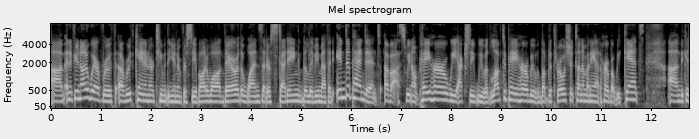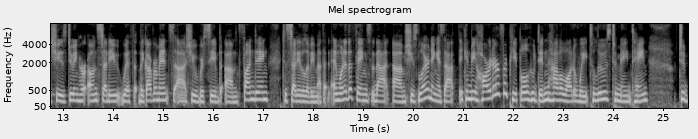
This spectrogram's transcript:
Um, and if you're not aware of Ruth, uh, Ruth Kane and her team at the University of Ottawa, they're the ones that are studying the Livy method independent of us. We don't pay her. We actually, we would love to pay her. We would love to throw a shit ton of money at her, but we can't um, because she is doing her own study with the government. Uh, she received um, funding to study the Livy method. And one of the things that um, she she's learning is that it can be harder for people who didn't have a lot of weight to lose to maintain to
